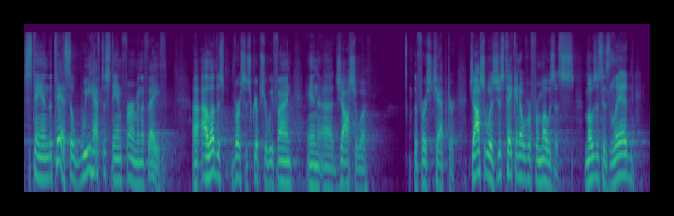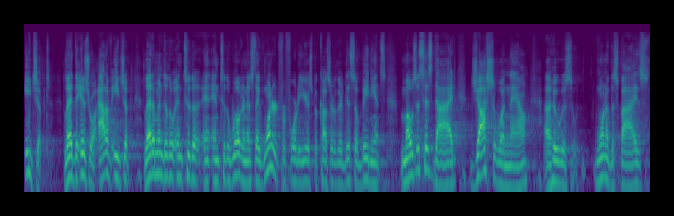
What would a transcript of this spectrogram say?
stand the test. So we have to stand firm in the faith. Uh, I love this verse of scripture we find in uh, Joshua, the first chapter. Joshua has just taken over from Moses. Moses has led Egypt led the Israel out of Egypt, led them into the, into, the, into the wilderness. They wandered for 40 years because of their disobedience. Moses has died. Joshua, now, uh, who was one of the spies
